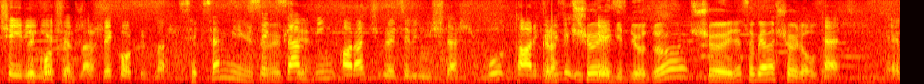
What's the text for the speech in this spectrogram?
çeyreğini rekor yaşadılar. kırmışlar. Rekor kırdılar. 80 bin ünite öyle bir 80 şey. bin araç üretebilmişler. Bu tarihlerinde ilk şöyle kez. gidiyordu. Şöyle. Sonra bir anda şöyle oldu. Evet. E,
